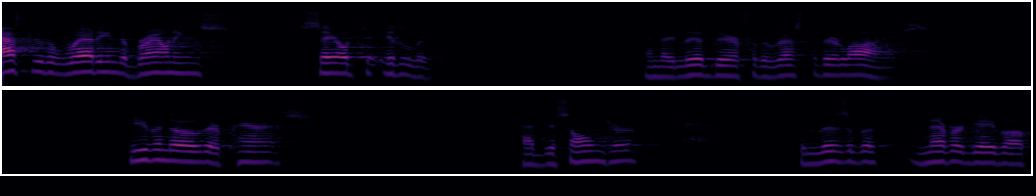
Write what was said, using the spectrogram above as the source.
after the wedding, the Brownings sailed to Italy and they lived there for the rest of their lives. Even though their parents had disowned her, Elizabeth never gave up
